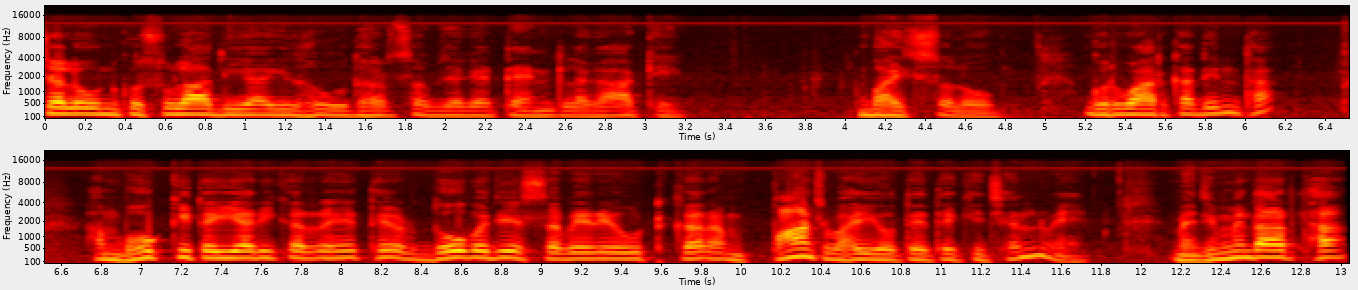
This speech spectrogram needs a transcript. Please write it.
चलो उनको सुला दिया इधर उधर सब जगह टेंट लगा के। 2200 लोग। गुरुवार का दिन था। हम भोग की तैयारी कर रहे थे और दो बजे सवेरे उठकर हम पाँच भाई होते थे किचन में। मैं जिम्मेदार था।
